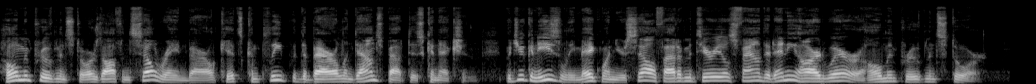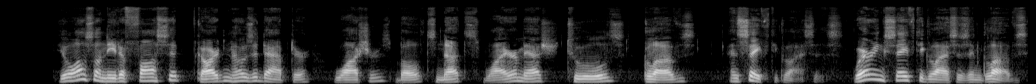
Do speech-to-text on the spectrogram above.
Home improvement stores often sell rain barrel kits complete with the barrel and downspout disconnection, but you can easily make one yourself out of materials found at any hardware or home improvement store. You'll also need a faucet, garden hose adapter, washers, bolts, nuts, wire mesh, tools, gloves, and safety glasses. Wearing safety glasses and gloves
